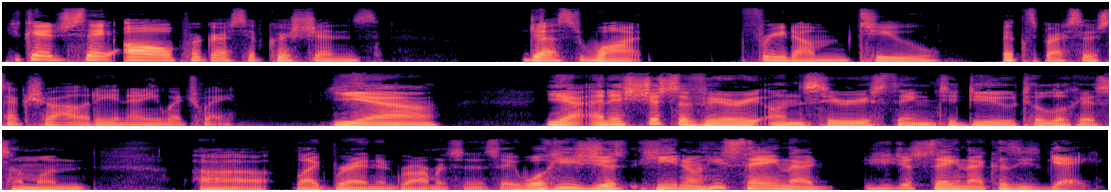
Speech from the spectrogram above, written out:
You can't just say all progressive Christians just want freedom to express their sexuality in any which way. Yeah. Yeah. And it's just a very unserious thing to do to look at someone uh, like Brandan Robertson and say, well, he's just, he, you know, he's saying that, he's just saying that because he's gay.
